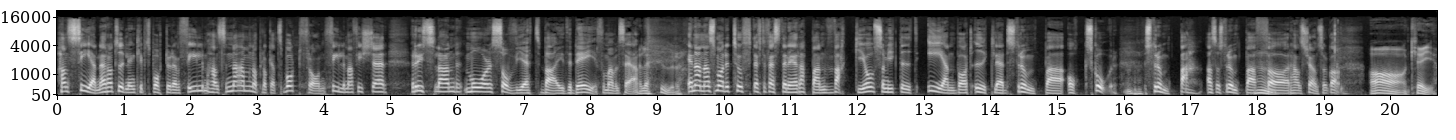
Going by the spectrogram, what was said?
Hans scener har tydligen klippts bort ur en film, hans namn har plockats bort från filmaffischer. Ryssland, more Sovjet by the day får man väl säga. Eller hur? En annan som har det tufft efter festen är rappan Vakio som gick dit enbart iklädd strumpa och skor. Strumpa, alltså strumpa Mhm. för hans könsorgan. Ah, okej.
